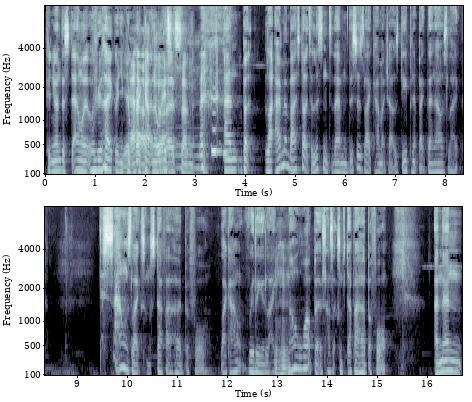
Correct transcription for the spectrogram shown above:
can you understand what it would be like when you could break out an Oasis song? and but like I remember, I started to listen to them. This is like how much I was deep in it back then. I was like, this sounds like some stuff I heard before. Like I don't really like mm-hmm. know what, but it sounds like some stuff I heard before. And then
